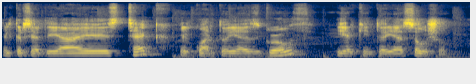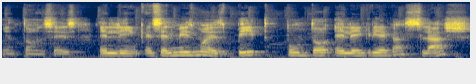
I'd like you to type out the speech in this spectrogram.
El tercer día es Tech. El cuarto día es Growth y el quinto día es social. Entonces el link es el mismo, es bit.ly slash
